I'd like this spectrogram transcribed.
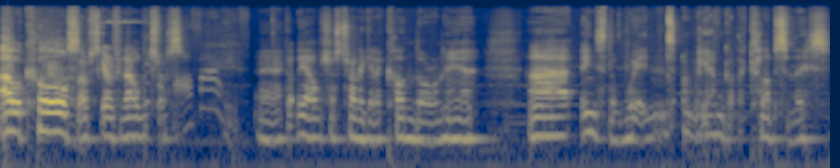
Oh, of course. I was going for an albatross. Par 5. Uh, I got the albatross trying to get a condor on here. Uh, into the wind. And we haven't got the clubs for this.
